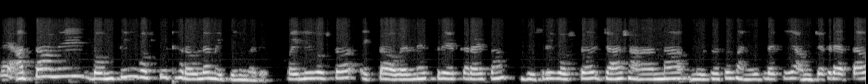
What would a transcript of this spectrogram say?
नाही आता आम्ही दोन तीन गोष्टी ठरवल्या मीटिंगमध्ये पहिली गोष्ट एक तर अवेअरनेस क्रिएट करायचा. दुसरी गोष्ट ज्या शाळांना मी जसं सांगितलं की आमच्याकडे आता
